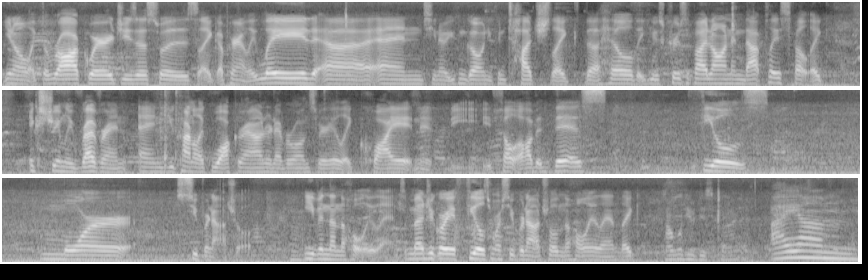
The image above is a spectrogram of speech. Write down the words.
you know like the rock where Jesus was like apparently laid uh, and you know you can go and you can touch like the hill that he was crucified on and that place felt like extremely reverent and you kind of like walk around and everyone's very like quiet and it, it felt odd but this feels more supernatural even than the holy land medjugorje feels more supernatural than the holy land like How would you describe it? I um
